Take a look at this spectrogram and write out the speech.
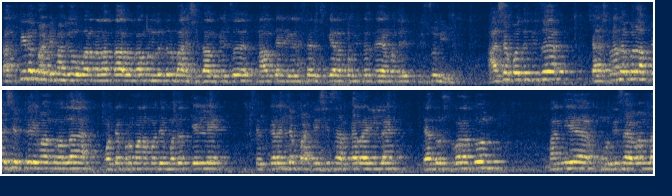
ताकदीनं पाठीमागे उभारणारा तालुका म्हणलं तर बार्शी तालुक्याचं नाव त्या ठिकाणी सर्च केलं तुम्ही तर त्यामध्ये दिसून येईल. अशा पद्धतीचं शासनानं पण आपल्या शेतकरी बांधवांना मोठ्या प्रमाणामध्ये मदत केलेली आहे. शेतकऱ्यांच्या पाठीशी सरकार राहिलेलं आहे. त्या दृष्टिकोनातून माननीय मोदी साहेबांना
